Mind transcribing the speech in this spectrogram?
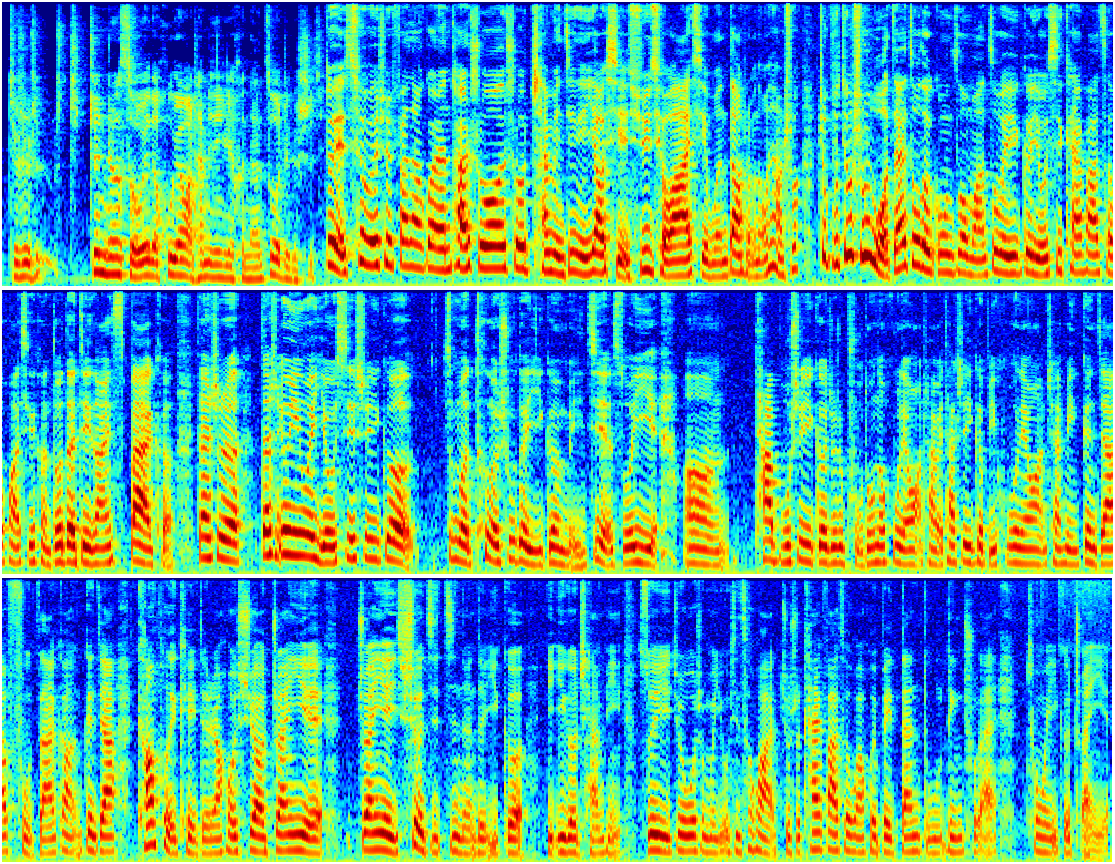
就是真正所谓的互联网产品经理很难做这个事情。对，特别是范大官人，他说说产品经理要写需求啊，写文档什么的。我想说，这不就是我在做的工作吗？作为一个游戏开发策划，写很多的 design spec，但是但是又因为游戏是一个这么特殊的一个媒介，所以嗯，它不是一个就是普通的互联网产品，它是一个比互联网产品更加复杂、更更加 complicated，然后需要专业。专业设计技能的一个一一个产品，所以就是为什么游戏策划就是开发策划会被单独拎出来成为一个专业。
